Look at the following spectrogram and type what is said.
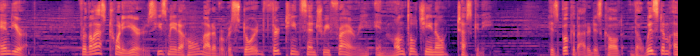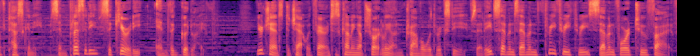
and Europe. For the last 20 years, he's made a home out of a restored 13th century friary in Montalcino, Tuscany. His book about it is called The Wisdom of Tuscany Simplicity, Security, and the Good Life. Your chance to chat with Ferenc is coming up shortly on Travel with Rick Steves at 877 333 7425.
